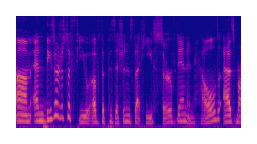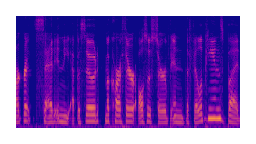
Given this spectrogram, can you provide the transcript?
Um, and these are just a few of the positions that he served in and held. As Margaret said in the episode, MacArthur also served in the Philippines, but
